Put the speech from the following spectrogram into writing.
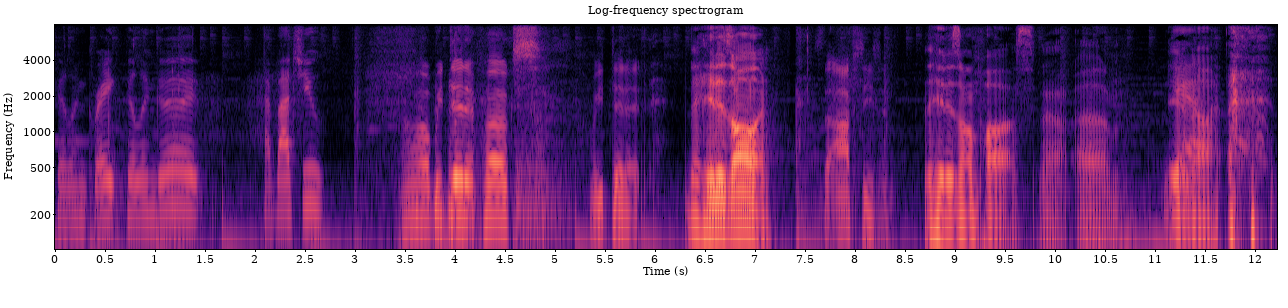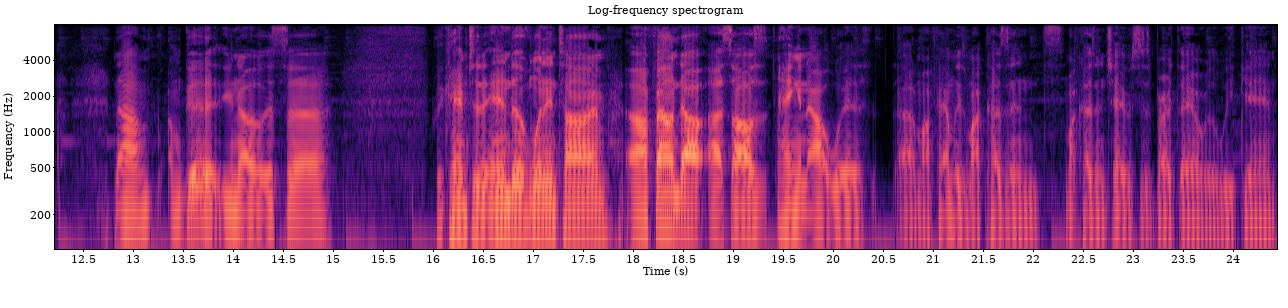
Feeling great, feeling good. How about you? Oh, we did it, folks. We did it. The hit is on. It's the off season. The hit is on pause. No, um, yeah, Yeah. no, no, I'm I'm good. You know, it's uh, we came to the end of winning time. Uh, I found out. Uh, so I was hanging out with uh, my family's my cousin's my cousin Chavis's birthday over the weekend,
